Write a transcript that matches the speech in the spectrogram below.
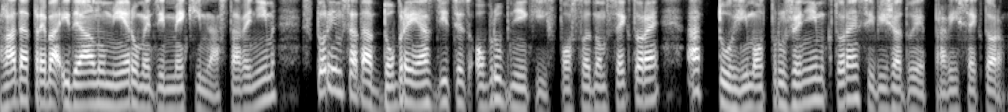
Hľada treba ideálnu mieru medzi mekým nastavením, s ktorým sa dá dobre jazdiť cez obrubníky v poslednom sektore a tuhým odprúžením, ktoré si vyžaduje prvý sektor.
